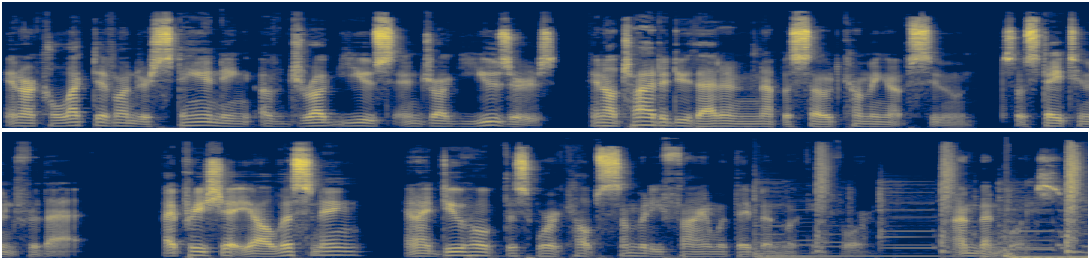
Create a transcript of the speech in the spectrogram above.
and our collective understanding of drug use and drug users, and I'll try to do that in an episode coming up soon, so stay tuned for that. I appreciate y'all listening. and I do hope this work helps somebody find what they've been looking for. I'm Ben Boyce.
